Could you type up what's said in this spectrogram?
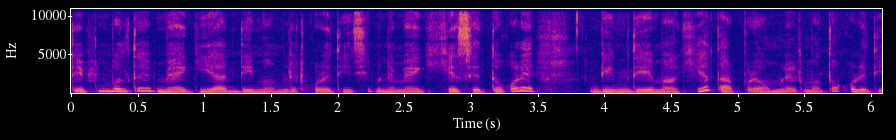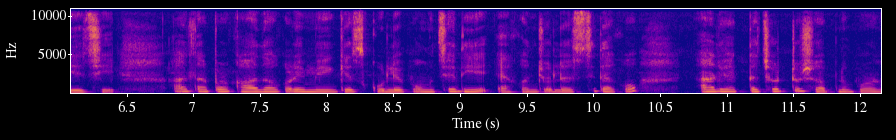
টিফিন বলতে ম্যাগি আর ডিম অমলেট করে দিয়েছি মানে ম্যাগিকে সেদ্ধ করে ডিম দিয়ে মাখিয়ে তারপরে অমলেট মতো করে দিয়েছি। আর তারপর খাওয়া দাওয়া করে মেয়েকে স্কুলে পৌঁছে দিয়ে এখন চলে এসেছি, দেখো, আরও একটা ছোট্ট স্বপ্ন পূরণ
